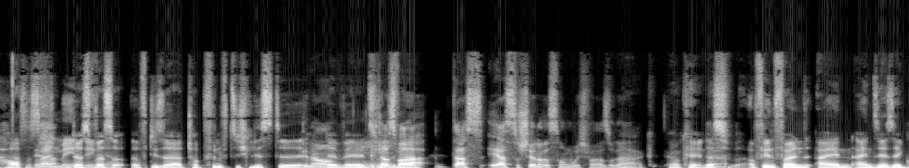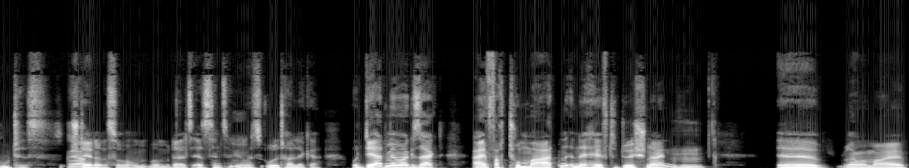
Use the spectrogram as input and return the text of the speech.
Haupt. Das ist sein Ja, Main das, Ding, was ja. auf dieser Top 50 Liste Genau. der Welt. Ich ich glaube, immer- war das erste Sterne-Restaurant, wo ich war sogar. Ah, Okay, das ist auf jeden Fall ein, ein sehr, sehr gutes Ja. Sterne-Restaurant, um, um da als erstes hinzugehen. Mhm. Das ist ultra lecker. Und der hat mir mal gesagt, einfach Tomaten in der Hälfte durchschneiden, Mhm. äh, sagen wir mal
